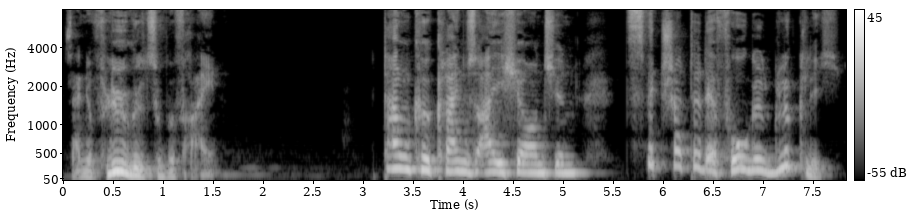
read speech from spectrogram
seine Flügel zu befreien. Danke, kleines Eichhörnchen, zwitscherte der Vogel glücklich.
